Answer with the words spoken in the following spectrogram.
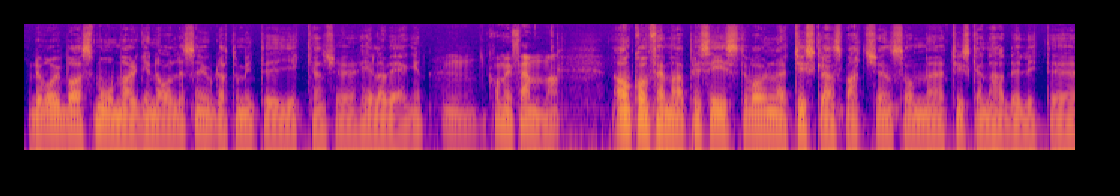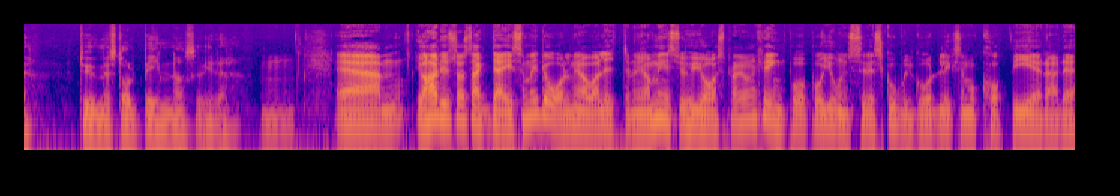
Och det var ju bara små marginaler som gjorde att de inte gick kanske hela vägen. Mm. Kom ju femma. Ja, de kom femma precis. Det var den här Tysklandsmatchen som tyskarna hade lite tur med stolpe in och så vidare. Mm. Eh, jag hade ju som sagt dig som idol när jag var liten och jag minns ju hur jag sprang omkring på, på Jonsered skolgård liksom och kopierade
